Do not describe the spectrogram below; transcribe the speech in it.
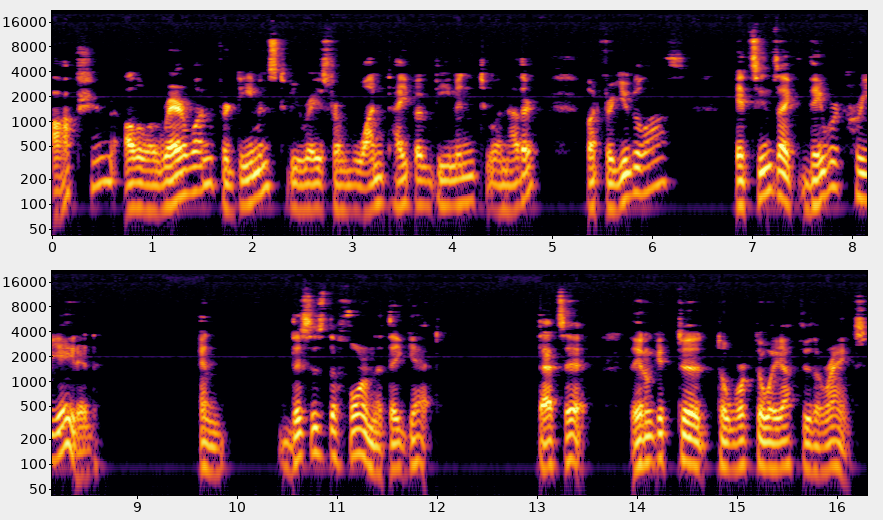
option, although a rare one, for demons to be raised from one type of demon to another. But for Yugoloths, it seems like they were created, and this is the form that they get. That's it. They don't get to, to work their way up through the ranks.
